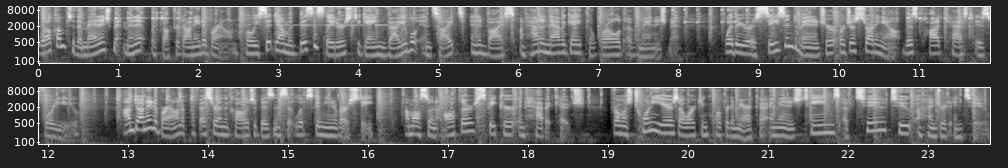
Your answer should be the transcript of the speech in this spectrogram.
Welcome to the Management Minute with Dr. Donita Brown, where we sit down with business leaders to gain valuable insights and advice on how to navigate the world of management. Whether you're a seasoned manager or just starting out, this podcast is for you. I'm Donita Brown, a professor in the College of Business at Lipscomb University. I'm also an author, speaker, and habit coach. For almost 20 years, I worked in corporate America and managed teams of 2 to 102.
